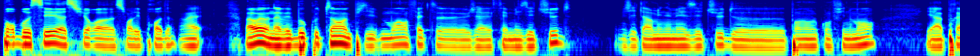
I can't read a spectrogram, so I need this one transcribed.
pour bosser sur, sur les prods. Ouais. Bah ouais, on avait beaucoup de temps. Et puis moi, en fait, j'avais fait mes études. J'ai terminé mes études pendant le confinement. Et après,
